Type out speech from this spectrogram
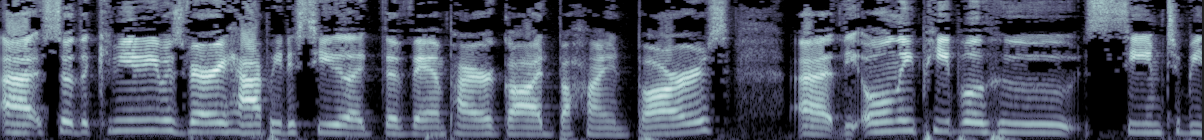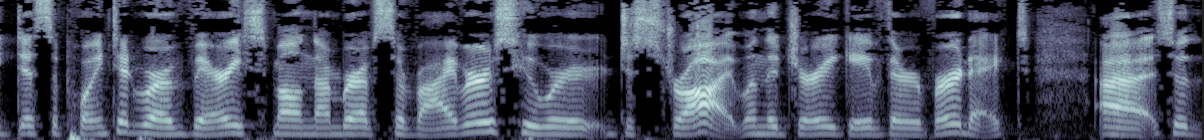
uh, so the community was very happy to see like the vampire god behind bars. Uh, the only people who seemed to be disappointed were a very small number of survivors who were distraught when the jury gave their verdict. Uh, so,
